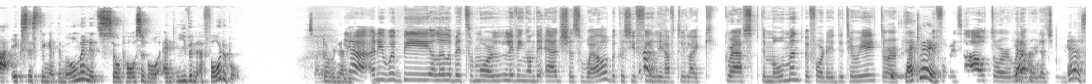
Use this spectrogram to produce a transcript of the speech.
are existing at the moment, it's so possible and even affordable. So I don't really yeah, and it would be a little bit more living on the edge as well because you feel yeah. you have to like grasp the moment before they deteriorate or exactly before it's out or whatever yeah. that you yes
